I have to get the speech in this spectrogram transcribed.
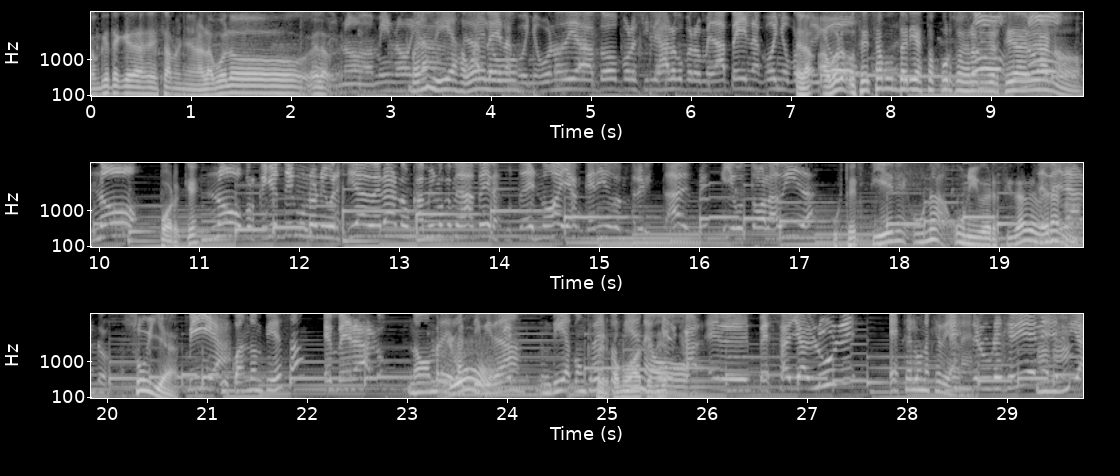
¿Con qué te quedas de esta mañana? ¿El abuelo, el, No, a mí no. Buenos ya, días, me da abuelo. pena, coño. Buenos días a todos por decirles algo, pero me da pena, coño. el Porque yo... abuelo, ¿usted se apuntaría a estos cursos de la No, Universidad de no, Verano? No, ¿Por qué? no, porque yo tengo una universidad de verano, que a mí lo que me da pena es que ustedes no hayan querido entrevistarme, que llevo toda la vida. Usted tiene una universidad de, De verano, verano. suya. Mía, ¿Y cuándo empieza? en verano. No, hombre, la actividad, un día concreto ¿cómo va a tiene o El, el empezar ya el lunes, este lunes que viene. este lunes que viene, el día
